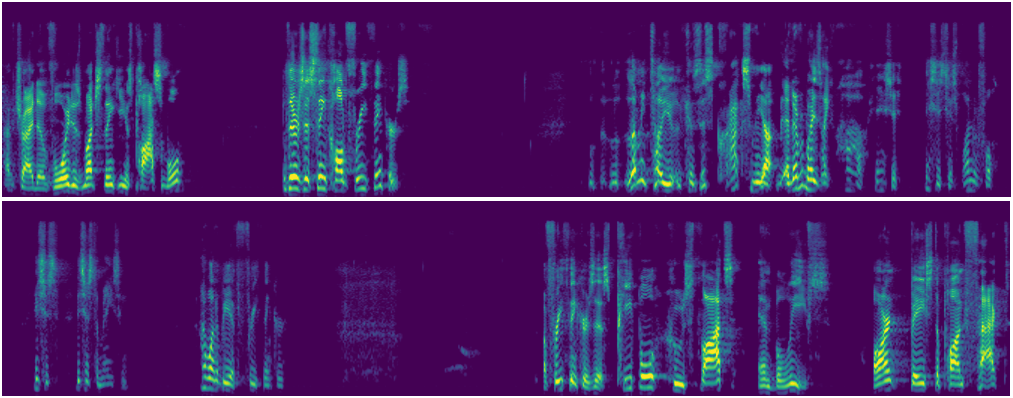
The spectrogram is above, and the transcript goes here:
I've tried to avoid as much thinking as possible. But there's this thing called free thinkers let me tell you, because this cracks me up, and everybody's like, "Oh, this is this is just wonderful. It's just it's just amazing. I want to be a free thinker." A free thinker is this: people whose thoughts and beliefs aren't based upon fact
